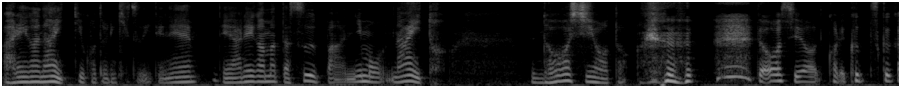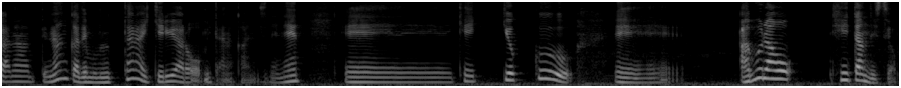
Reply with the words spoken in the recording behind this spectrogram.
あれがないっていうことに気づいてね。で、あれがまたスーパーにもないと。どうしようと どうしようこれくっつくかなってなんかでも塗ったらいけるやろみたいな感じでね、えー、結局、えー、油を引いたんですよ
